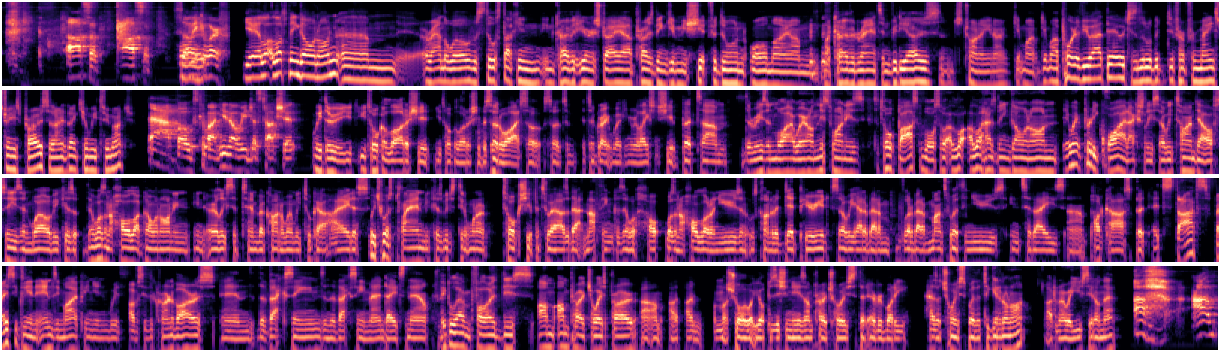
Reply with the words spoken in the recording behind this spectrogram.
Awesome, awesome. So- we'll make it work. Yeah, a lot, lot's been going on um, around the world. We're still stuck in, in COVID here in Australia. Pro's been giving me shit for doing all my um my COVID rants and videos. I'm just trying to you know get my get my point of view out there, which is a little bit different from mainstream's pro. So don't don't kill me too much. Ah, Bogues, come on. You know we just talk shit. We do. You, you talk a lot of shit. You talk a lot of shit, but so do I. So so it's a it's a great working relationship. But um, the reason why we're on this one is to talk basketball. So a lot a lot has been going on. It went pretty quiet actually. So we timed our off season well because there wasn't a whole lot going on in in early September, kind of when we took our hiatus, which was planned because we just didn't want to talk shit for two hours about nothing because there wasn't a whole lot of news and it was kind of a dead period. So we had about a we've got about a month's worth of news in today's um, podcast, but it starts basically and ends, in my opinion, with obviously the coronavirus and the vaccines and the vaccine mandates. Now, for people who haven't followed this, I'm I'm pro-choice, pro. I, I'm I'm not sure what your position is. I'm pro-choice that everybody has a choice whether to get it or not. I don't know where you sit on that. Uh, I'm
